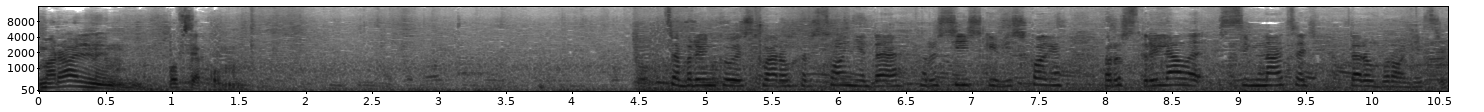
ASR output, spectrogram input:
моральним, по всякому. Це Барвінковий сквер у Херсоні, де російські військові розстріляли 17 тероборонівців.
